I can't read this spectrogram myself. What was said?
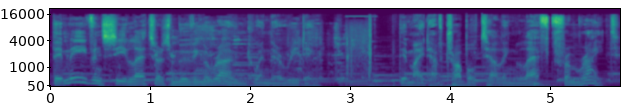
They may even see letters moving around when they're reading. They might have trouble telling left from right.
